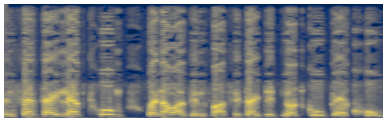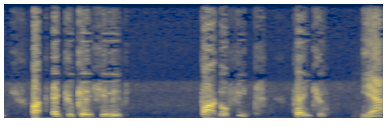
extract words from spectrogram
in fact, I left home when I was in varsity. I did not go back home, but education is part of it. Thank you. Yeah.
